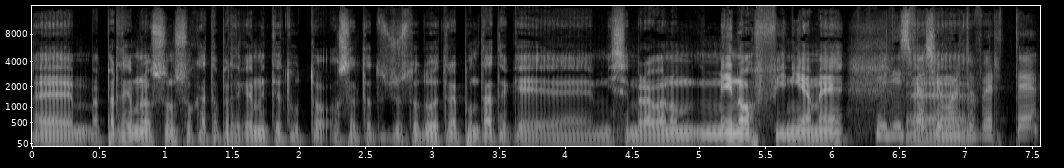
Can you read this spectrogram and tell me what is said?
eh, a parte che me lo sono succato praticamente tutto, ho saltato giusto due o tre puntate che eh, mi sembravano meno affini a me. Mi dispiace eh, molto per te.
